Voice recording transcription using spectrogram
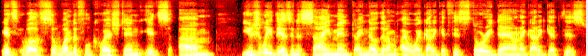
It's well, it's a wonderful question. It's um usually there's an assignment. I know that I'm oh, I gotta get this story down, I gotta get this,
